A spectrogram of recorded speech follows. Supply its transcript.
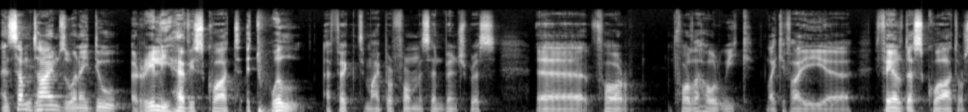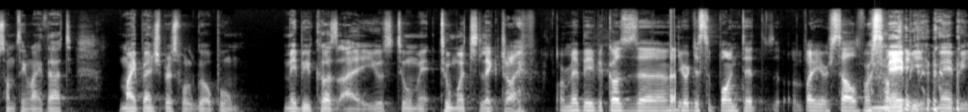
and sometimes when i do a really heavy squat it will affect my performance in bench press uh, for for the whole week like if i uh, fail the squat or something like that my bench press will go boom maybe because i use too ma- too much leg drive Or maybe because uh, you're disappointed by yourself or something. maybe maybe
